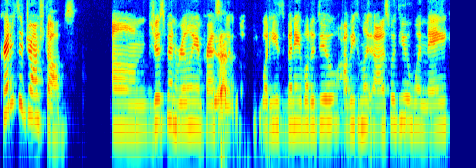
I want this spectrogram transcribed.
credit to Josh Dobbs. Um, just been really impressed yeah. with what he's been able to do. I'll be completely honest with you. When they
